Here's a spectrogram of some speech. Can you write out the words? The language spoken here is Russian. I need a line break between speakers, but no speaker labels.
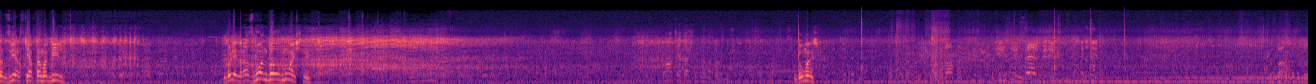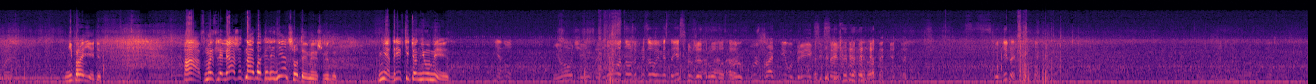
Просто зверский автомобиль. Блин, разгон был мощный. Думаешь? Не проедет. А, в смысле ляжет на бок или нет? Что ты имеешь в виду? Нет, дрифтить он не умеет.
Не, ну... Не научился. У него одно уже призовое место есть, уже другому
Говорю, будешь брать Ниву, бери XXL.
С клубникой?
